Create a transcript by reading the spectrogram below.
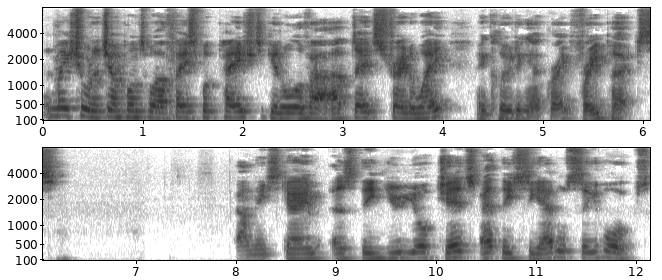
And make sure to jump onto our Facebook page to get all of our updates straight away, including our great free picks. Our next game is the New York Jets at the Seattle Seahawks.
